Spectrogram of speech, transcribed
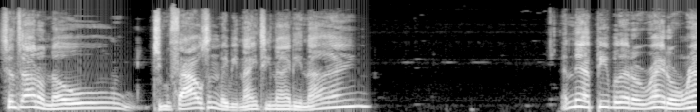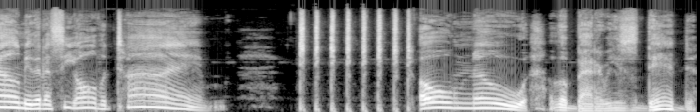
since, I don't know, 2000, maybe 1999. And there are people that are right around me that I see all the time. Oh no, the battery's dead.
